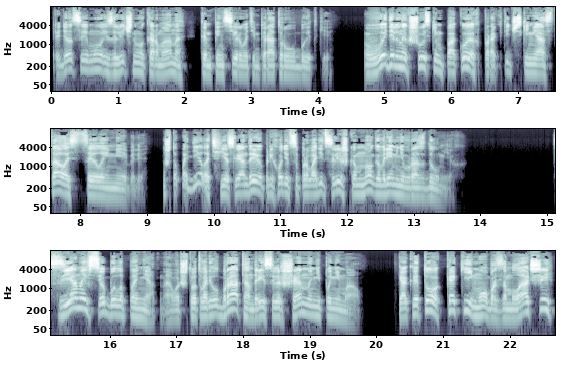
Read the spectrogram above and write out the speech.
Придется ему из личного кармана компенсировать императору убытки. В выделенных шуйским покоях практически не осталось целой мебели. Что поделать, если Андрею приходится проводить слишком много времени в раздумьях? С Яной все было понятно, а вот что творил брат, Андрей совершенно не понимал. Как и то, каким образом младший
